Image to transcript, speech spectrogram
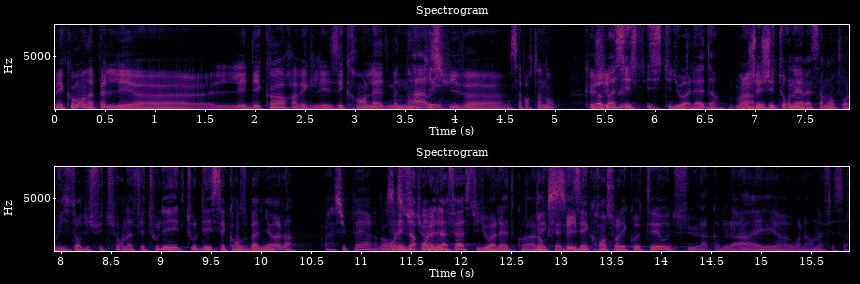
mais comment on appelle les, euh, les décors avec les écrans LED maintenant Ah qui oui. suivent euh, Ça porte un nom? Que Euh, j'ai bah, plus. c'est Studio à LED. Moi, Voilà. J'ai j'ai tourné récemment pour le Visiteur du Futur. On a fait tous les, toutes les séquences bagnoles. Ah, super. Dans On les, a, studio on les a fait à Studio à LED, quoi. Donc Avec euh, c'est- des écrans sur les côtés, au-dessus, là, comme là. Et euh, voilà, on a fait ça.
